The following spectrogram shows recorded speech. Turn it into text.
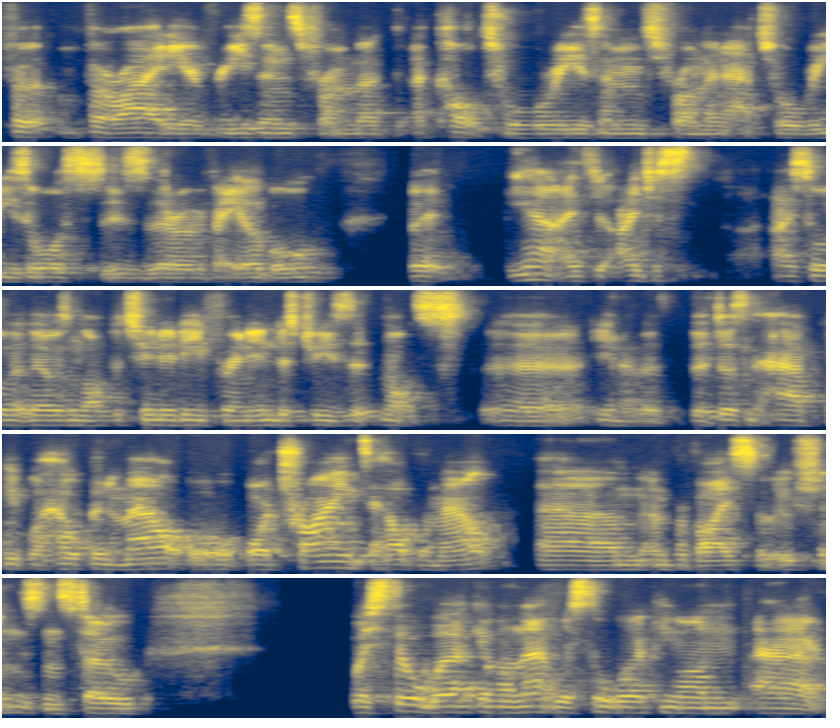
for a variety of reasons, from a, a cultural reasons, from an actual resources that are available. But yeah, I, I just I saw that there was an opportunity for an industry that not, uh, you know, that, that, doesn't have people helping them out or, or trying to help them out um, and provide solutions. And so we're still working on that. We're still working on uh,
